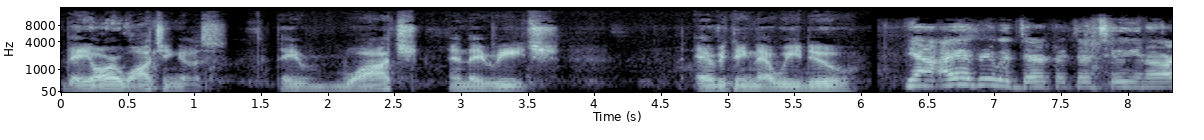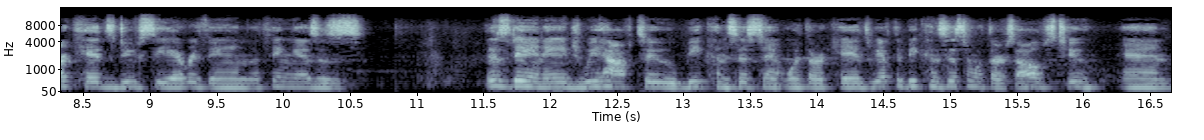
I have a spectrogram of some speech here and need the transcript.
They are watching us. They watch and they reach everything that we do. Yeah, I agree with Derek right there too. You know, our kids do see everything, and the thing is, is this day and age, we have to be consistent with our kids. We have to be consistent with ourselves too. And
